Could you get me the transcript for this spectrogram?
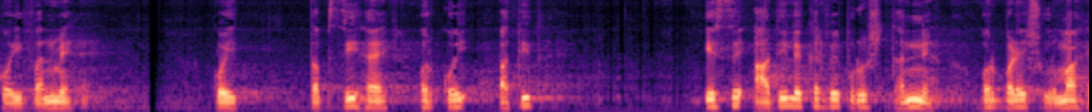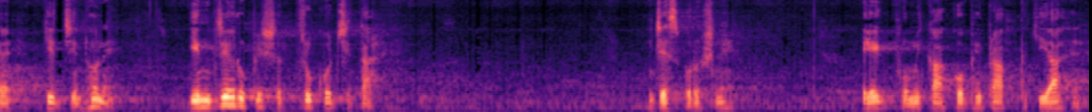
कोई वन में है, कोई तपसी है और कोई अतीत है। इससे आदि लेकर वे पुरुष धन्य और बड़े शूरमा है कि जिन्होंने इंद्रिय रूपी शत्रु को जीता है। जिस पुरुष ने एक भूमिका को भी प्राप्त किया है,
